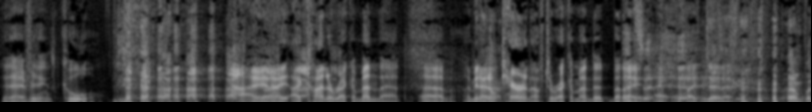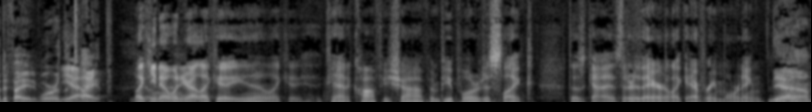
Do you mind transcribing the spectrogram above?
Then Everything's cool. I mean, I, I kind of recommend that. Uh, I mean, I don't care enough to recommend it, but I, I, if I did it, but if I were the yeah. type, Like you know when you're at like a you know like a at a coffee shop and people are just like those guys that are there like every morning. Yeah.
